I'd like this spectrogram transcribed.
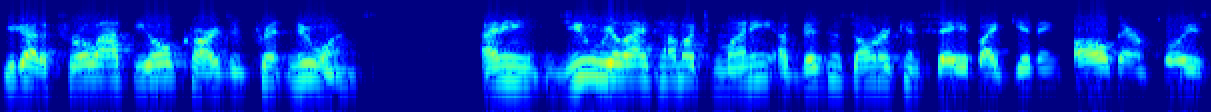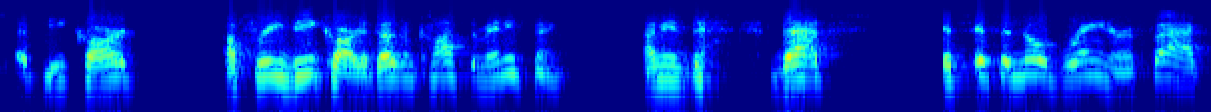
you got to throw out the old cards and print new ones. I mean, do you realize how much money a business owner can save by giving all their employees a V card, a free V card? It doesn't cost them anything. I mean, that's it's it's a no-brainer. In fact,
